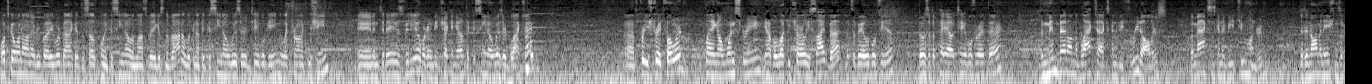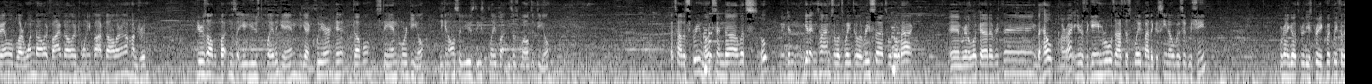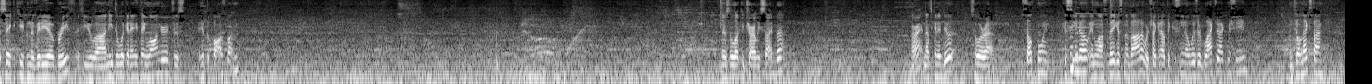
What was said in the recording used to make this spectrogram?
What's going on everybody? We're back at the South Point Casino in Las Vegas, Nevada, looking at the Casino Wizard table game electronic machine. And in today's video, we're gonna be checking out the Casino Wizard Blackjack. Uh, it's pretty straightforward. Playing on one screen, you have a Lucky Charlie side bet that's available to you. Those are the payout tables right there. The min bet on the blackjack is gonna be $3. The max is gonna be 200. The denominations available are $1, $5, $25, and 100 Here's all the buttons that you use to play the game. You got clear, hit, double, stand, or deal. You can also use these play buttons as well to deal. That's how the screen looks, and uh, let's, oh, we didn't get it in time, so let's wait till it resets. We'll go back, and we're gonna look at everything. The help, all right, here's the game rules as displayed by the Casino Wizard machine. We're gonna go through these pretty quickly for the sake of keeping the video brief. If you uh, need to look at anything longer, just hit the pause button. There's the Lucky Charlie side bet. All right, and that's gonna do it. So we're at South Point Casino in Las Vegas, Nevada. We're checking out the Casino Wizard Blackjack machine. Until next time.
